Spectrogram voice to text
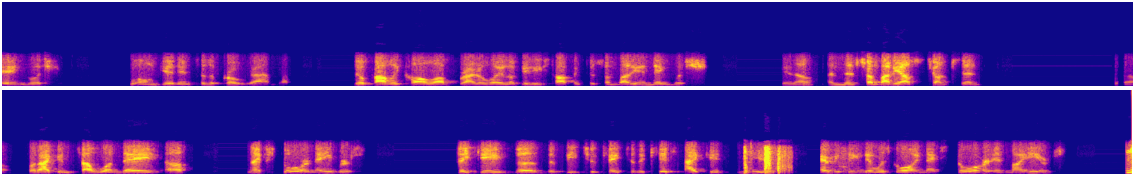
English won't get into the program. They'll probably call up right away. Look, at he's talking to somebody in English, you know, and then somebody else jumps in. You know, but I can tell. One day, uh, next door neighbors, they gave the the V2K to the kids. I could hear everything that was going next door in my ears.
